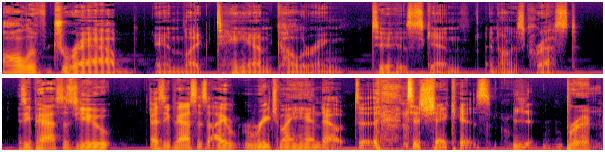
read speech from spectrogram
olive drab and like tan coloring to his skin and on his crest. As he passes you, As he passes, I reach my hand out to to shake his. yeah, Bryn.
